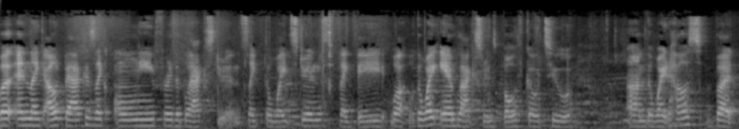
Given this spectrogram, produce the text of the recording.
But and like out back is like only for the black students. Like the white students, like they well the white and black students both go to um, the White House, but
